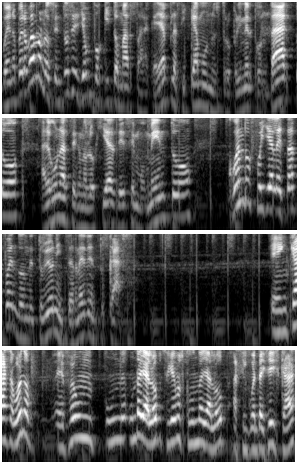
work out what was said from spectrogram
Bueno, pero vámonos entonces ya un poquito más para que ya platicamos nuestro primer contacto, algunas tecnologías de ese momento. ¿Cuándo fue ya la etapa en donde tuvieron internet en tu casa? En casa, bueno, eh, fue un, un, un dial-up, seguimos con un dial-up a 56K.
